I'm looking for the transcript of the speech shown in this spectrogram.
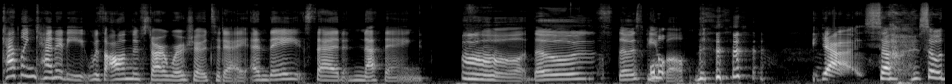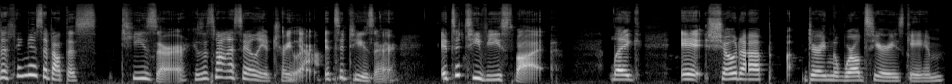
Kathleen Kennedy was on the Star Wars show today, and they said nothing. Oh, those those people. Yeah. So so the thing is about this teaser because it's not necessarily a trailer. Yeah. It's a teaser. It's a TV spot. Like it showed up during the World Series game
